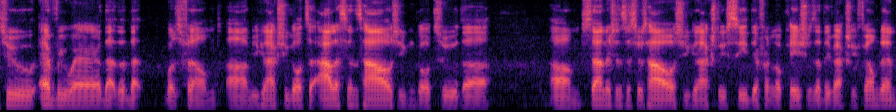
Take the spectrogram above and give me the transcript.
to everywhere that that, that was filmed. Um, you can actually go to Allison's house. You can go to the um, Sanderson sisters' house. You can actually see different locations that they've actually filmed in,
